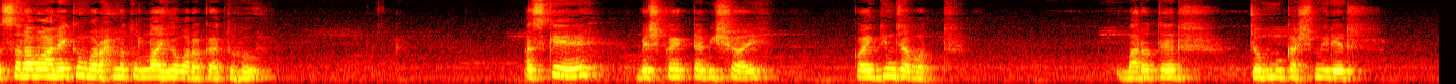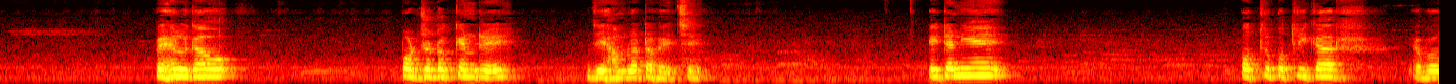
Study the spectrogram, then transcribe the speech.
আসসালামু আলাইকুম রহমতুল্লাহ বারকাতুহ। আজকে বেশ কয়েকটা বিষয় কয়েকদিন যাবৎ ভারতের জম্মু কাশ্মীরের পেহেলগাঁও পর্যটক কেন্দ্রে যে হামলাটা হয়েছে, এটা নিয়ে পত্রপত্রিকার এবং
